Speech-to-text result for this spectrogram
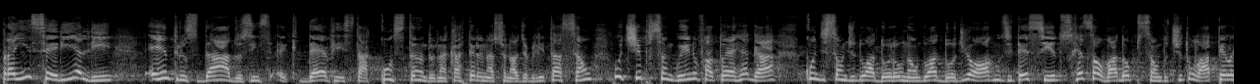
para inserir ali, entre os dados que deve estar constando na Carteira Nacional de Habilitação, o tipo sanguíneo, o fator RH, condição de doador ou não doador de órgãos e tecidos, ressalvada a opção do titular pela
